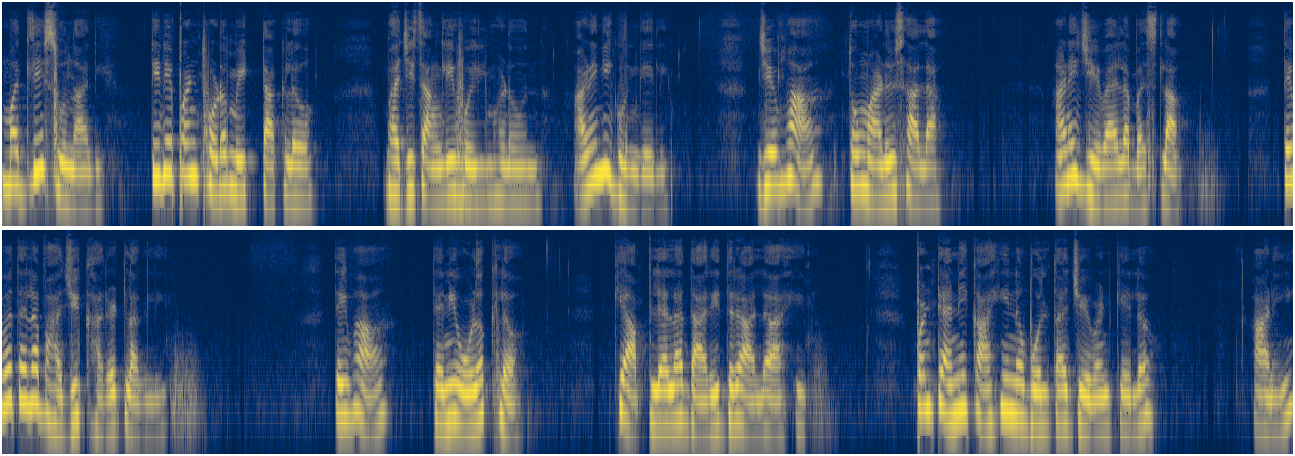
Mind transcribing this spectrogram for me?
मधली सून आली. तिने पण थोडं मीठ टाकलं. भाजी चांगली होईल म्हणून आणि निघून गेली. जेव्हा तो माणूस आला आणि जेवायला बसला तेव्हा त्याला भाजी खारट लागली. तेव्हा त्यांनी ओळखलं की आपल्याला दारिद्र्य आलं आहे. पण त्याने काही न बोलता जेवण केलं आणि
